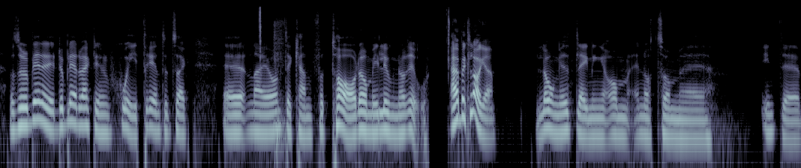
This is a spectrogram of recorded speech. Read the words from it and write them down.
Och så då blir, det, då blir det verkligen skit rent ut sagt eh, när jag inte kan få ta dem i lugn och ro. Jag beklagar. Lång utläggning om något som eh, inte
